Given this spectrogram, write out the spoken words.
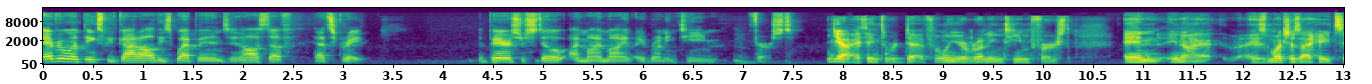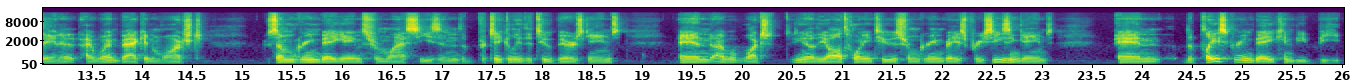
everyone thinks we've got all these weapons and all stuff. That's great. The Bears are still, in my mind, a running team first. Yeah, I think we're definitely a running team first. And, you know, I, as much as I hate saying it, I went back and watched some Green Bay games from last season, the, particularly the two Bears games. And I watched, you know, the all 22s from Green Bay's preseason games. And the place Green Bay can be beat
